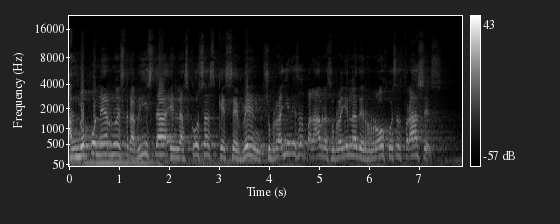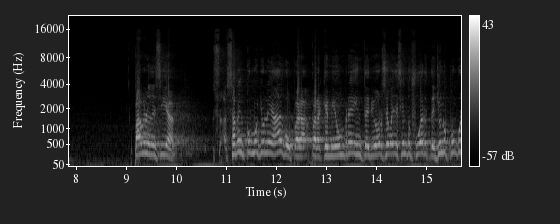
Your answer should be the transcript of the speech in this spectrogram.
Al no poner nuestra vista en las cosas que se ven, subrayen esa palabra, subrayen la de rojo, esas frases. Pablo decía, ¿saben cómo yo le hago para, para que mi hombre interior se vaya siendo fuerte? Yo no pongo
